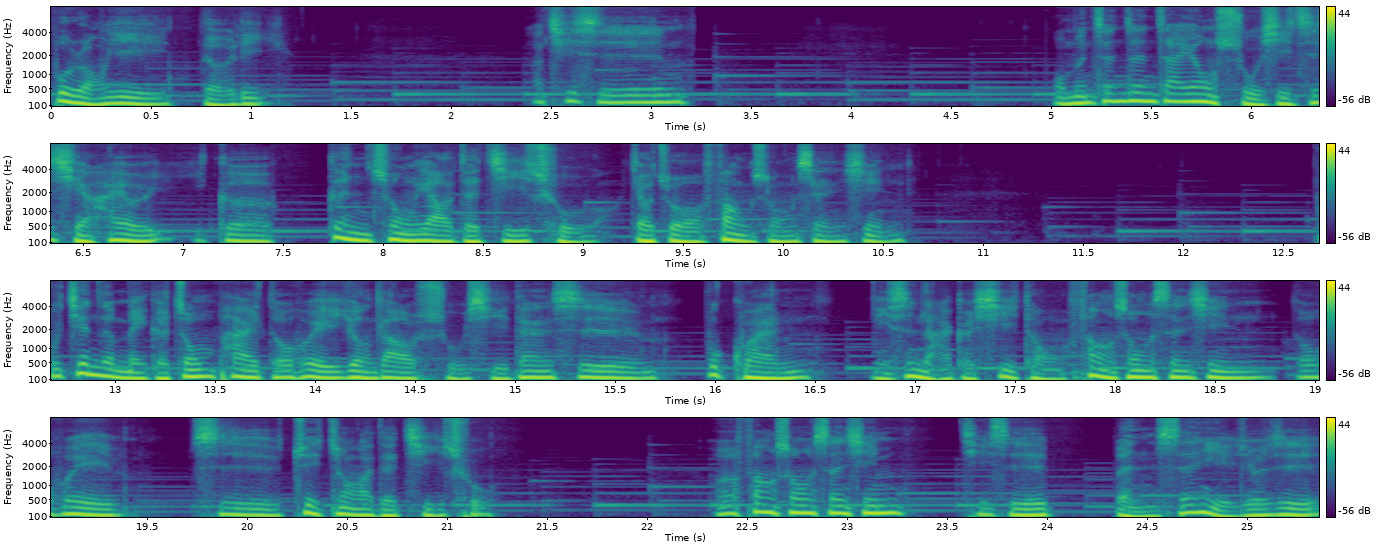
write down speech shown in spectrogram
不容易得力。那其实我们真正在用数息之前，还有一个更重要的基础，叫做放松身心。不见得每个宗派都会用到数息，但是不管你是哪个系统，放松身心都会是最重要的基础。而放松身心，其实。本身也就是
